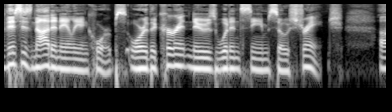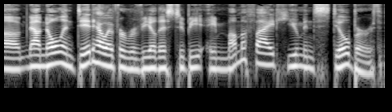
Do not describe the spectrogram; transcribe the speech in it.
this is not an alien corpse, or the current news wouldn't seem so strange. Um, now, Nolan did, however, reveal this to be a mummified human stillbirth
